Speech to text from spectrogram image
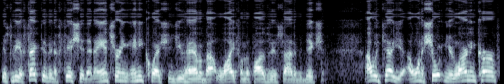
is to be effective and efficient at answering any questions you have about life on the positive side of addiction. I would tell you, I want to shorten your learning curve,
